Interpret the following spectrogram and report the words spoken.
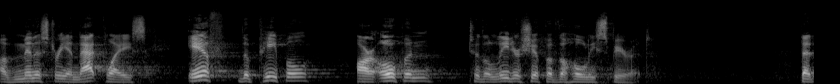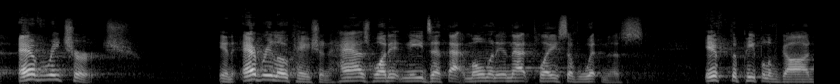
of ministry in that place if the people are open to the leadership of the Holy Spirit. That every church in every location has what it needs at that moment in that place of witness if the people of God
